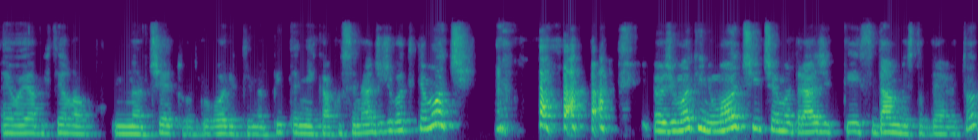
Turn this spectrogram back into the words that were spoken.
Evo ja bih htjela na četu odgovoriti na pitanje kako se nađe životinja moći. Životinju moći ćemo tražiti 17.9.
